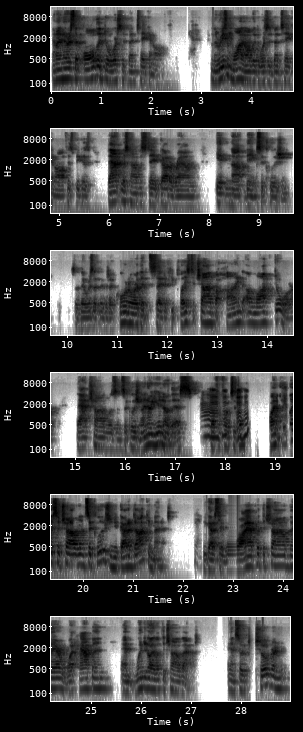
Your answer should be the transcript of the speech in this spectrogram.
And I noticed that all the doors had been taken off. And the reason why all the doors had been taken off is because that was how the state got around it not being seclusion. So there was a there was a corridor that said if you placed a child behind a locked door, that child was in seclusion. I know you know this, mm-hmm, but for mm-hmm, folks that mm-hmm. Once you place a child in seclusion, you've got to document it. Yeah. You got to say why I put the child there, what happened, and when did I let the child out. And so children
